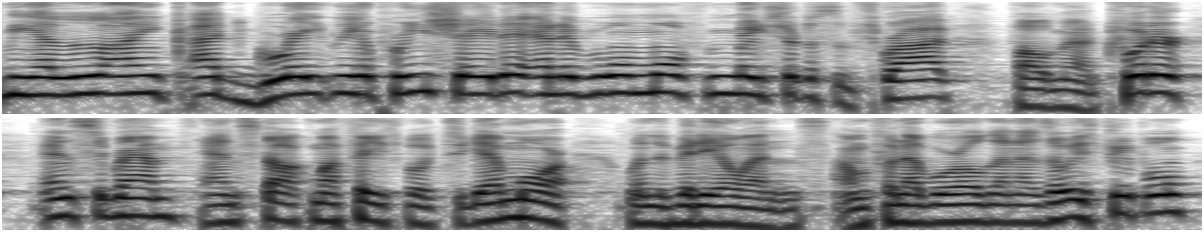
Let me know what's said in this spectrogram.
me a like. I'd greatly appreciate it. And if you want more from me, make sure to subscribe. Follow me on Twitter, Instagram, and stalk my Facebook to get more when the video ends. I'm World, and as always, people,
